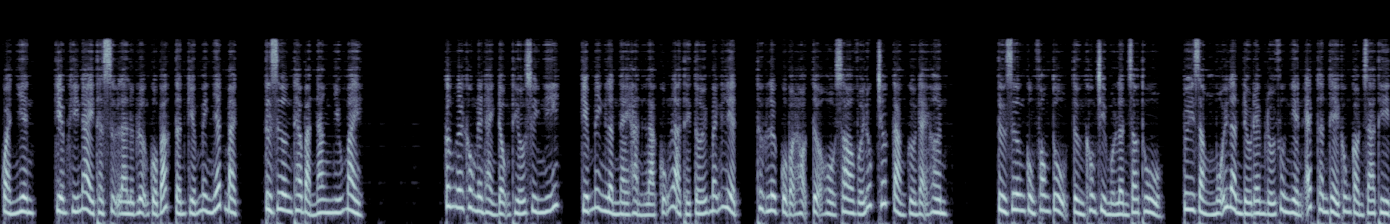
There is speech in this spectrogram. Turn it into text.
Quả nhiên, kiếm khí này thật sự là lực lượng của bác Tấn Kiếm Minh nhất mạch, Từ Dương theo bản năng nhíu mày. Các ngươi không nên hành động thiếu suy nghĩ, kiếm minh lần này hẳn là cũng là thế tới mãnh liệt, thực lực của bọn họ tựa hồ so với lúc trước càng cường đại hơn, từ Dương cùng phong tụ từng không chỉ một lần giao thủ, tuy rằng mỗi lần đều đem đối phương nghiền ép thân thể không còn da thịt,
